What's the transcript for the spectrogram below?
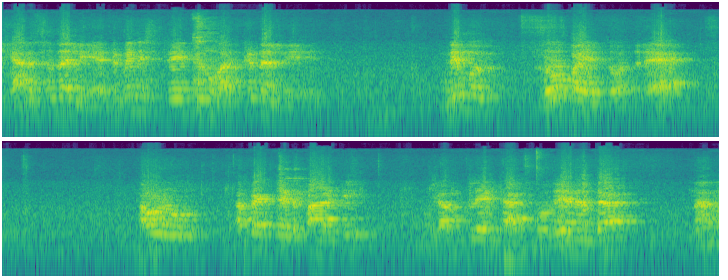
ಕೆಲಸದಲ್ಲಿ ಅಡ್ಮಿನಿಸ್ಟ್ರೇಟಿವ್ ವರ್ಕ್ನಲ್ಲಿ ನಿಮ್ಮ ಲೋಪ ಇತ್ತು ಅಂದ್ರೆ ಅವರು ಅಫೆಕ್ಟೆಡ್ ಪಾರ್ಟಿ ಕಂಪ್ಲೇಂಟ್ ಹಾಕ್ಬೋದು. ಏನಂತ? ನನ್ನ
